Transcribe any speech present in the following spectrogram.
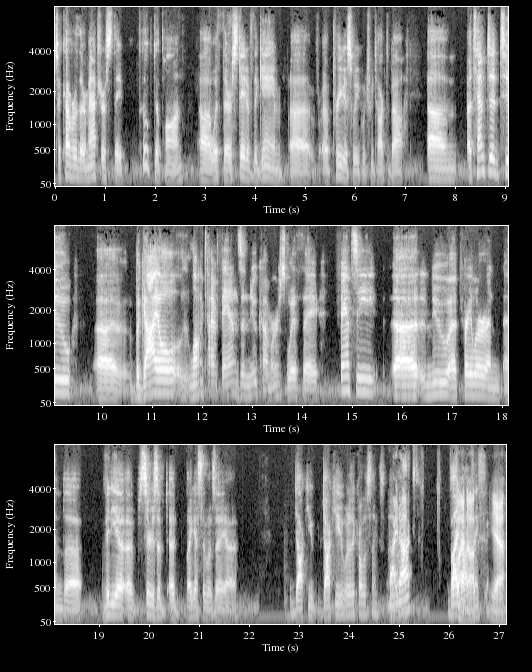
to cover their mattress they pooped upon uh, with their state of the game uh, previous week, which we talked about, um, attempted to uh, beguile longtime fans and newcomers with a fancy uh, new uh, trailer and and video, a series of, uh, I guess it was a uh, docu, docu. What do they call those things? Vidocs. Uh, Vidoc. Yeah.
